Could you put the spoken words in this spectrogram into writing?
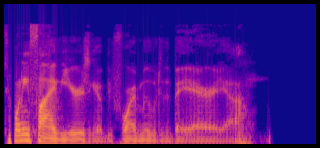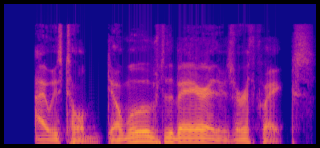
25 years ago, before I moved to the Bay Area, I was told, don't move to the Bay Area. There's earthquakes.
